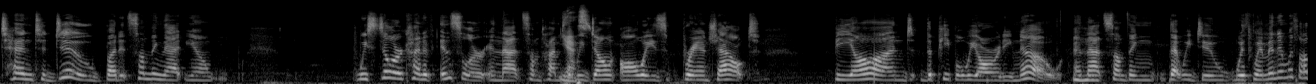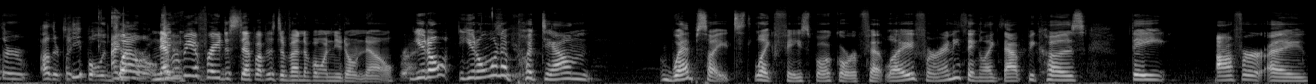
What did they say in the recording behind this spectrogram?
tend to do but it's something that you know we still are kind of insular in that sometimes that we don't always branch out beyond the people we already know. And mm-hmm. that's something that we do with women and with other other people in general. Well, never be afraid to step up to defend of one you don't know. You don't you don't want to put down websites like Facebook or FetLife or anything like that because they offer a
